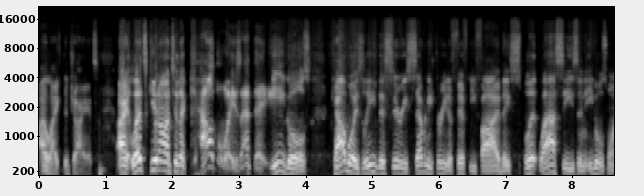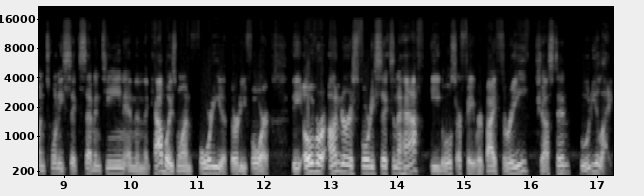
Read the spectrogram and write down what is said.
I like the Giants. All right, let's get on to the Cowboys at the Eagles. Cowboys lead this series 73 to 55. They split last season. Eagles won 26 17, and then the Cowboys won 40 to 34. The over under is 46 and a half. Eagles are favored by three. Justin, who do you like?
